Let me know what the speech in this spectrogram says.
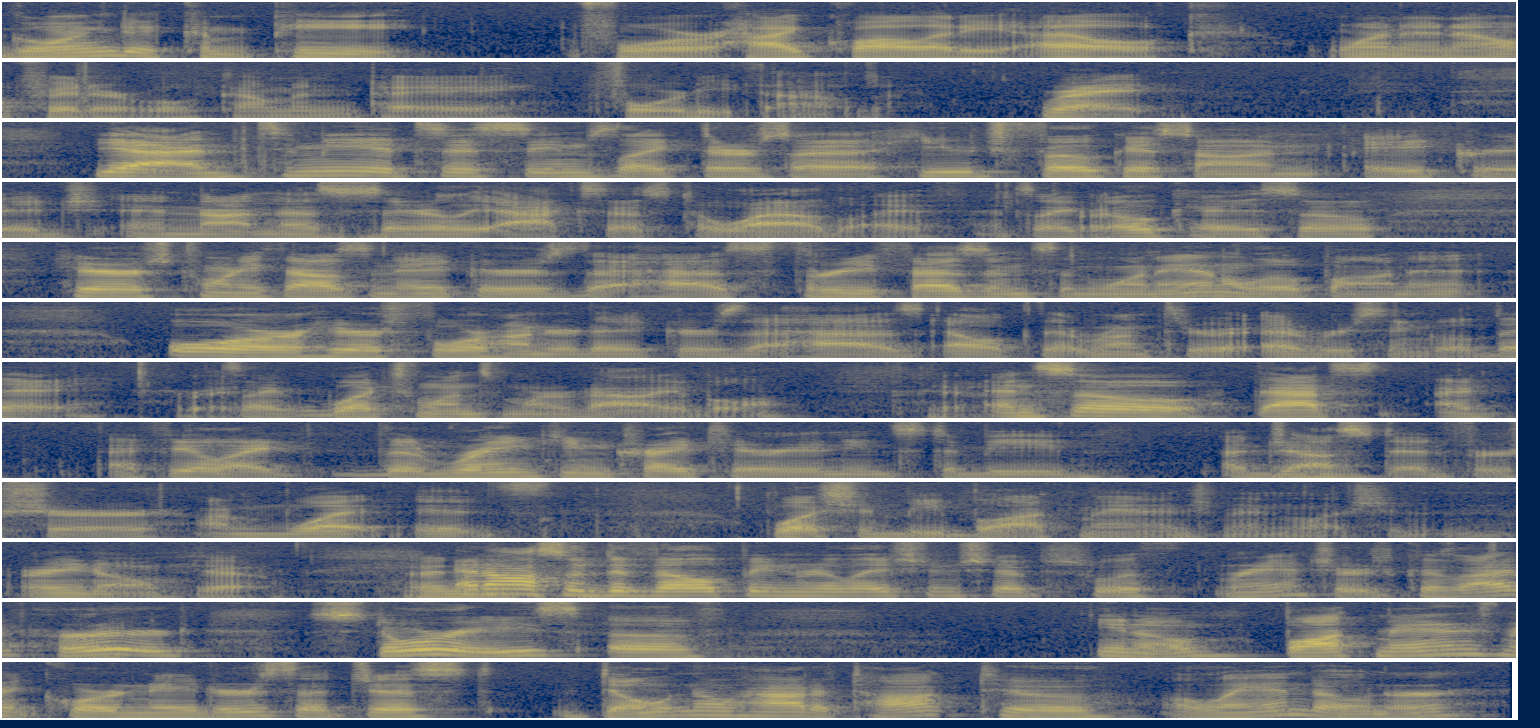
going to compete for high quality elk when an outfitter will come and pay 40,000. Right. Yeah, and to me, it just seems like there's a huge focus on acreage and not necessarily access to wildlife. It's like, Right. okay, so here's 20,000 acres that has three pheasants and one antelope on it, or here's 400 acres that has elk that run through it every single day. It's like, which one's more valuable? Yeah. And so that's, I, I feel like the ranking criteria needs to be adjusted for sure on what is, what should be block management, what should, or you know, Yeah. and, also developing relationships with ranchers because I've heard stories of you know block management coordinators that just don't know how to talk to a landowner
